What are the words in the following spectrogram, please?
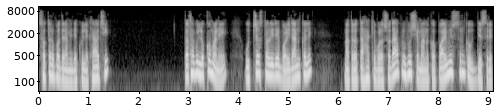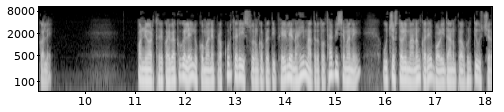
ସତର ପଦରେ ଆମେ ଦେଖୁ ଲେଖା ଅଛି ତଥାପି ଲୋକମାନେ ଉଚ୍ଚସ୍ଥଳୀରେ ବଳିଦାନ କଲେ ମାତ୍ର ତାହା କେବଳ ସଦାପ୍ରଭୁ ସେମାନଙ୍କ ପରମେଶ୍ୱରଙ୍କ ଉଦ୍ଦେଶ୍ୟରେ କଲେ। ଅନ୍ୟ ଅର୍ଥରେ କହିବାକୁ ଗଲେ ଲୋକମାନେ ପ୍ରକୃତରେ ଈଶ୍ୱରଙ୍କ ପ୍ରତି ଫେରିଲେ ନାହିଁ ମାତ୍ର ତଥାପି ସେମାନେ ଉଚ୍ଚସ୍ଥଳୀମାନଙ୍କରେ ବଳିଦାନ ପ୍ରଭୃତି ଉଚ୍ଚର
